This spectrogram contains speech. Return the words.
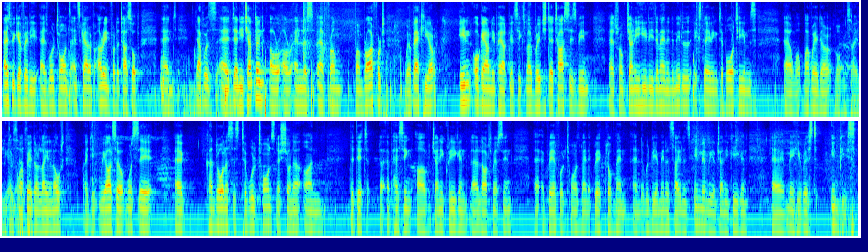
as we get ready, as Tones and Scariff are in for the toss up. And that was uh, Denny Chaplin, our, our analyst uh, from, from Broadford. We're back here in O'Garney Park in Six Mile Bridge. The toss has been uh, from Johnny Healy, the man in the middle, explaining to both teams uh, what, what, way they're, what way they're lining out. I think we also must say uh, condolences to Tones na Sionna on the death uh, passing of Johnny Cregan, uh, Lord A great Tones man, a great club man, and there will be a minute of silence in memory of Johnny Cregan. Uh, may he rest in peace.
